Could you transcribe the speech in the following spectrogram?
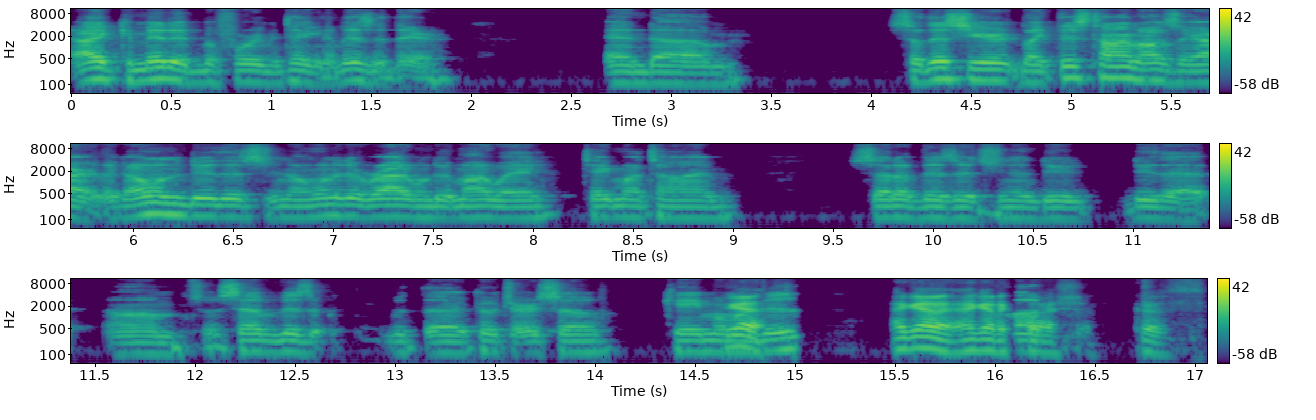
I committed before even taking a visit there, and um, so this year, like this time, I was like, all right, like I want to do this. You know, I want to do it right. I want to do it my way. Take my time, set up visits. You know, do do that. Um, so set up a visit with uh, Coach Urso. Came on Yeah. my visit. I got a, I got a Uh, question because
